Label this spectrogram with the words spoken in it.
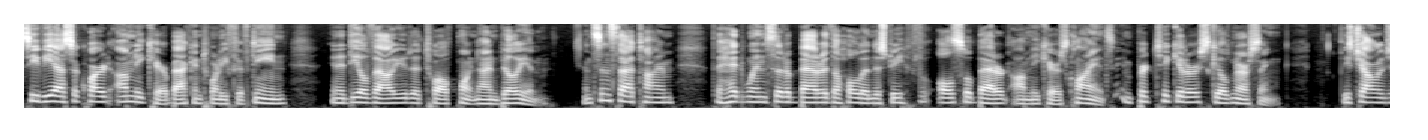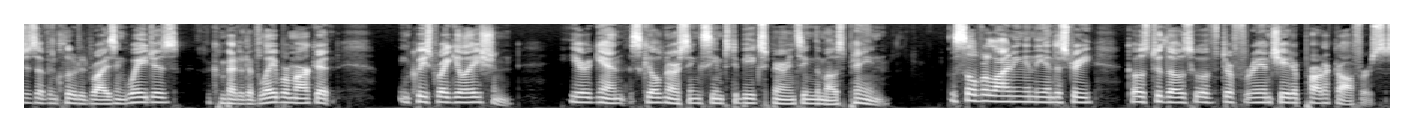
CVS acquired Omnicare back in 2015 in a deal valued at 12.9 billion. And since that time, the headwinds that have battered the whole industry have also battered Omnicare's clients, in particular skilled nursing. These challenges have included rising wages, a competitive labor market, increased regulation, here again, skilled nursing seems to be experiencing the most pain. The silver lining in the industry goes to those who have differentiated product offers.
